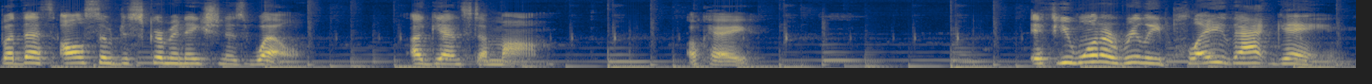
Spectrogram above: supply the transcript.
but that's also discrimination as well against a mom. Okay? If you want to really play that game,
